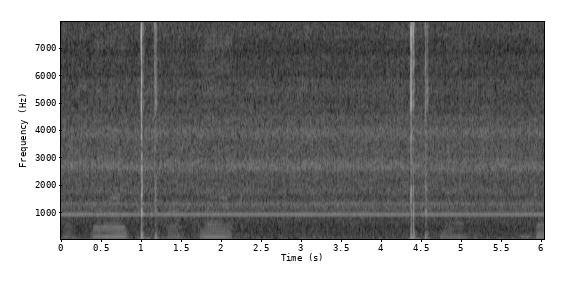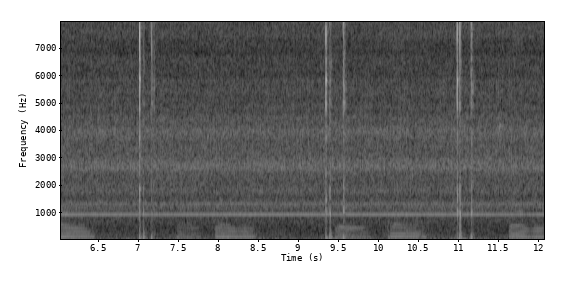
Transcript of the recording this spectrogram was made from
That's black. That's black. Black. Gold. Gold, silver. Silver, gold. Silver.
